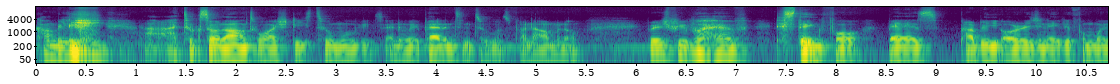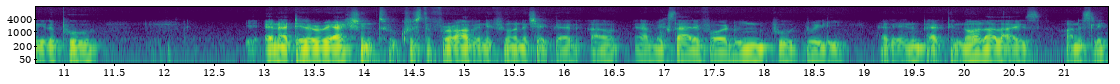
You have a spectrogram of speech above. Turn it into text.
can't believe I, I, took so long to watch these two movies. Anyway, Paddington 2 was phenomenal. British people have this thing for bears, probably originated from Winnie the Pooh. And I did a reaction to Christopher Robin if you want to check that out. And I'm excited for it. Winnie the Pooh really had an impact in all our lives, honestly.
